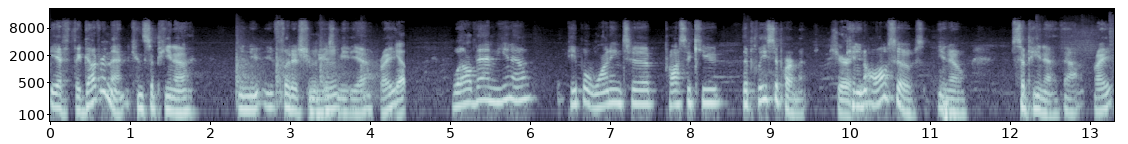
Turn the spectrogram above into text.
if the government can subpoena the new footage from mm-hmm. news media, right? Yep. Well, then, you know, people wanting to prosecute the police department sure. can also, you know, subpoena that, right?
